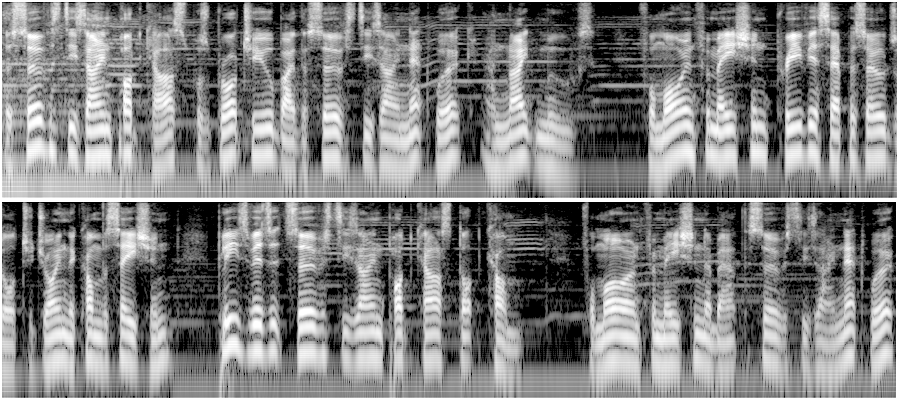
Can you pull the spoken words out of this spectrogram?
The Service Design Podcast was brought to you by the Service Design Network and Knight Moves. For more information, previous episodes, or to join the conversation, please visit servicedesignpodcast.com. For more information about the Service Design Network,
